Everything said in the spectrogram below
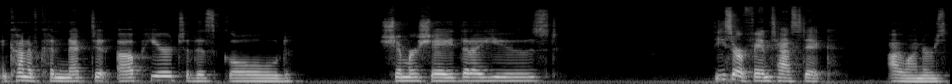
and kind of connect it up here to this gold shimmer shade that I used. These are fantastic eyeliners.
